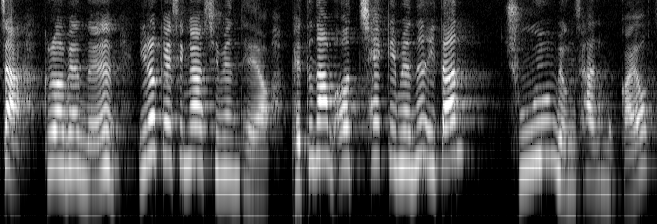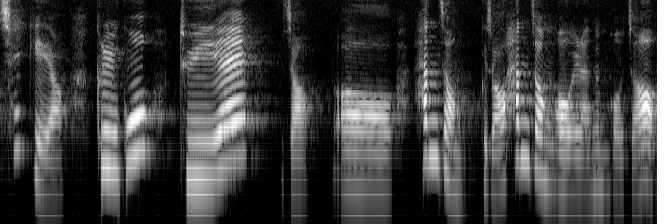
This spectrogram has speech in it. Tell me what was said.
자, 그러면은 이렇게 생각하시면 돼요. 베트남어 책이면은 일단 주요 명사는 뭘까요? 책이에요. 그리고 뒤에 그죠? 어, 한정, 그죠? 한정어라는 거죠.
